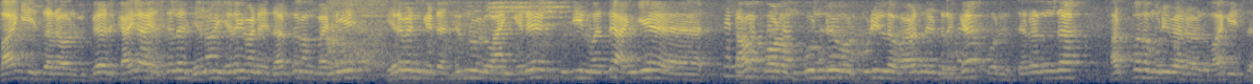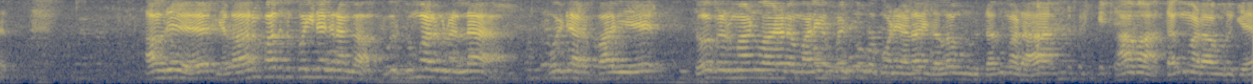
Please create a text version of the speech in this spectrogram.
பாகீஸ்வர் அவருக்கு பேர் கைலாயத்தில் தினம் இறைவனை தரிசனம் பண்ணி இறைவன் கிட்ட திருநூறு வாங்கின்னு சுத்தின்னு வந்து அங்கேயே தவக்கோலம் பூண்டு ஒரு குடியில் வாழ்ந்துட்டு இருக்க ஒரு சிறந்த அற்புத முனிவர் அவர் வாகீஸ்வர் அவர் எல்லாரும் பார்த்துட்டு போயிட்டே இருக்கிறாங்க. இவர் சும்மா இருக்கணும்ல. போயிட்டு அட பாவி சிவபெருமான் வாழ மலையை போய் தூக்க போனேடா இதெல்லாம் உனக்கு தகுமாடா? ஆமாம் தகுமாடா உனக்கு.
